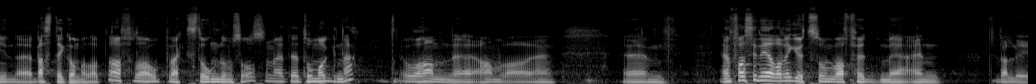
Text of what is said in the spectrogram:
mine bestekamerater fra oppvekst og ungdomsår som heter Tor Magne. Og han, eh, han var um, en fascinerende gutt som var født med en veldig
